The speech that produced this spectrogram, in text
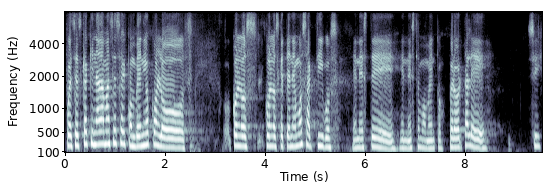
Pues es que aquí nada más es el convenio con los, con los, con los que tenemos activos. en este, en este momento. Pero ahorita le, sí.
